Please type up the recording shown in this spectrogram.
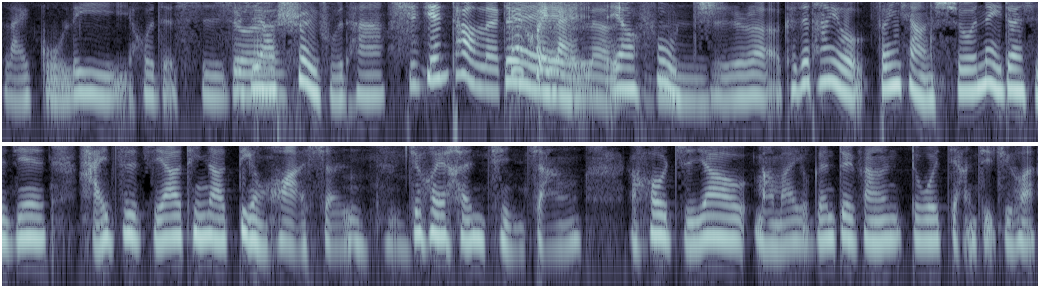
来鼓励，或者是就是要说服他，时间到了，对，该回来了，要复职了。嗯、可是他有分享说，那段时间孩子只要听到电话声，就会很紧张。嗯、然后只要妈妈有跟对方多讲几句话，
